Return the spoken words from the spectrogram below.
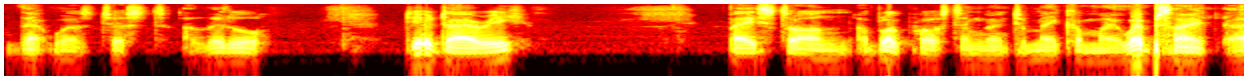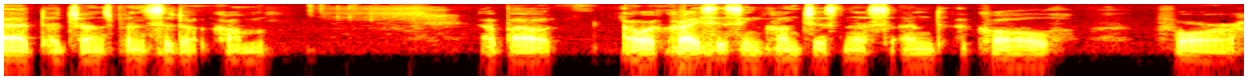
that was just a little Dear Diary based on a blog post I'm going to make on my website at ajarnspencer.com about our crisis in consciousness and a call for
